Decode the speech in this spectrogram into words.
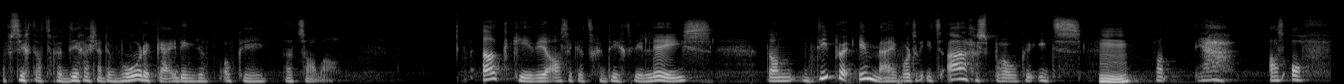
op zich dat gedicht, als je naar de woorden kijkt, denk je... oké, dat zal wel. Elke keer weer als ik het gedicht weer lees... dan dieper in mij wordt er iets aangesproken, iets van ja, alsof,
